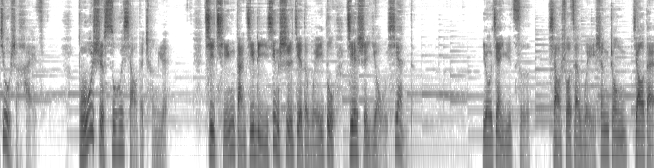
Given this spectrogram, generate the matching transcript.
就是孩子。不是缩小的成人，其情感及理性世界的维度皆是有限的。有鉴于此，小说在尾声中交代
